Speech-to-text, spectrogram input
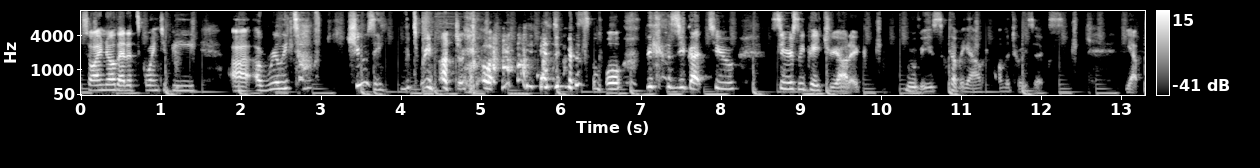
So i know that it's going to be uh, a really tough choosing between undertow and indivisible because you've got two seriously patriotic movies coming out on the 26th yep.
